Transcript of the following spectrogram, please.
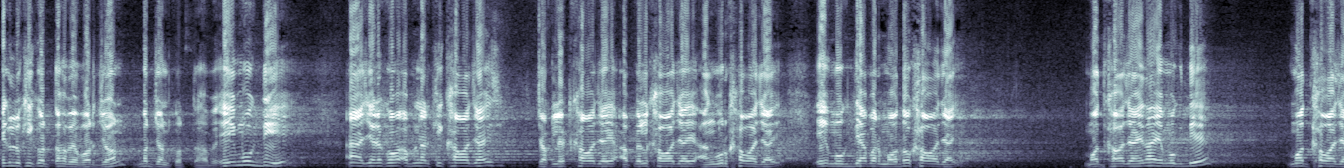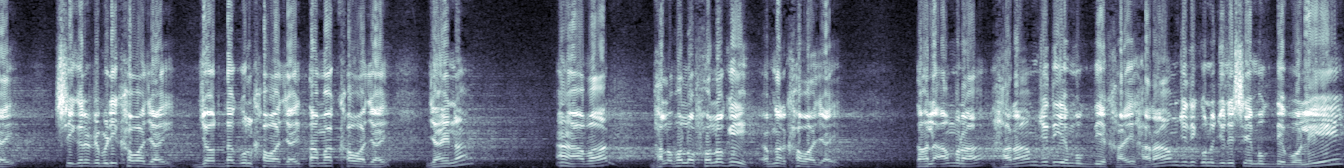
এগুলো কি করতে হবে? বর্জন বর্জন করতে হবে। এই মুখ দিয়ে হ্যাঁ, যেরকম আপনার কি খাওয়া যায়? চকলেট খাওয়া যায় আপেল খাওয়া যায় আঙ্গুর খাওয়া যায় এই মুখ দিয়ে আবার মদও খাওয়া যায়। মদ খাওয়া যায় না? এই মুখ দিয়ে মদ খাওয়া যায় সিগারেট বিড়ি খাওয়া যায় জর্দাগুল খাওয়া যায় তামাক খাওয়া যায় যায় না? হ্যাঁ আবার ভালো ভালো ফলও কি আপনার খাওয়া যায়? তাহলে আমরা হারাম যদি এ মুখ দিয়ে খাই হারাম যদি কোনো জিনিস এ মুখ দিয়ে বলি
